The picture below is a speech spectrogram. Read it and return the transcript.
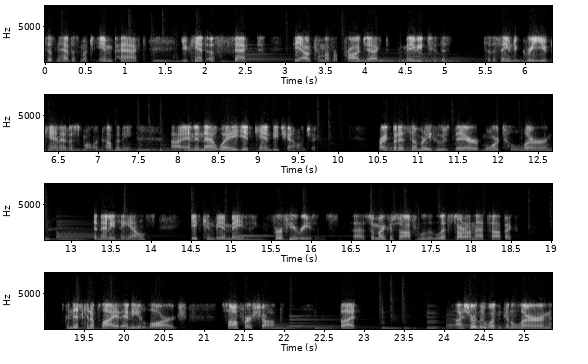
doesn't have as much impact. You can't affect the outcome of a project maybe to the to the same degree you can at a smaller company, uh, and in that way it can be challenging, right? But as somebody who's there more to learn than anything else, it can be amazing for a few reasons. Uh, so Microsoft, let's start on that topic, and this can apply at any large software shop, but I certainly wasn't going to learn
